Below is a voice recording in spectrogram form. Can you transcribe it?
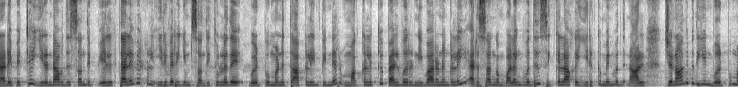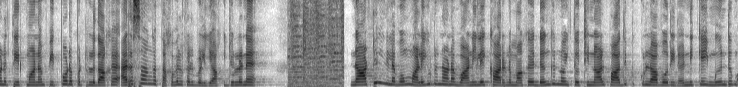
நடைபெற்ற இரண்டாவது சந்திப்பில் தலைவர்கள் இருவரையும் சந்தித்துள்ளது. வேட்புமனு தாக்கலின் பின்னர் மக்களுக்கு பல்வேறு நிவாரணங்களை அரசாங்கம் வழங்குவது சிக்கலாக இருக்கும் என்பதனால் ஜனாதிபதியின் வேட்புமனு தீர்மானம் பிற்போடப்பட்டுள்ளதாக அரசாங்க தகவல்கள் வெளியாகியுள்ளன. நாட்டில் நிலவும் மழையுடனான வானிலை காரணமாக டெங்கு நோய் தொற்றினால் பாதிப்புக்குள்ளாவோரின் எண்ணிக்கை மீண்டும்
